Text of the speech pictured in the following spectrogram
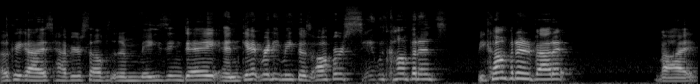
Okay guys have yourselves an amazing day and get ready to make those offers. Say it with confidence. Be confident about it. Bye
